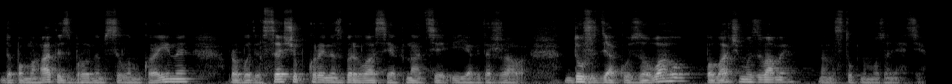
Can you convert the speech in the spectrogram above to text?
допомагати Збройним силам України робити все, щоб Україна збереглася як нація і як держава. Дуже дякую за увагу. Побачимо з вами на наступному занятті.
